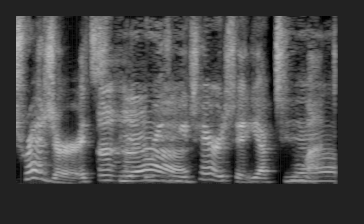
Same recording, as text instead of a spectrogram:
treasure. It's Uh-huh. the reason you cherish it. You have too much.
